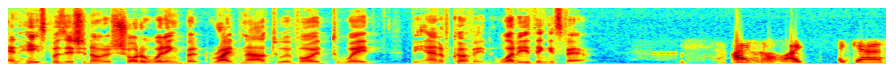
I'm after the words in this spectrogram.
and his position of a shorter wedding, but right now to avoid to wait the end of COVID? What do you think is fair? I don't know. I I guess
